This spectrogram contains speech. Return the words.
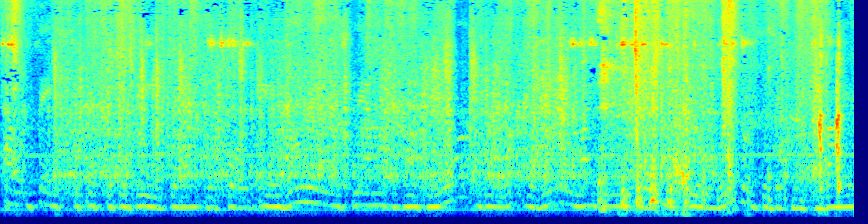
Our thanks to Christopher Z for that report. And joining us now to talk more about what the local library is and the resources it can provide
